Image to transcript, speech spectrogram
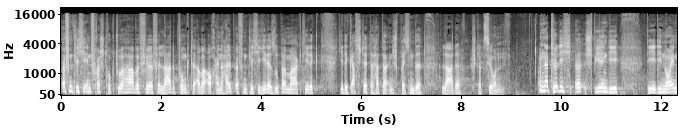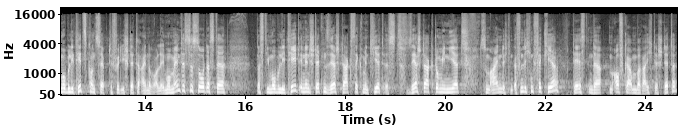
öffentliche Infrastruktur habe für, für Ladepunkte, aber auch eine halböffentliche. Jeder Supermarkt, jede, jede Gaststätte hat da entsprechende Ladestationen. Und natürlich äh, spielen die, die, die neuen Mobilitätskonzepte für die Städte eine Rolle. Im Moment ist es so, dass der dass die Mobilität in den Städten sehr stark segmentiert ist. Sehr stark dominiert zum einen durch den öffentlichen Verkehr, der ist in der, im Aufgabenbereich der Städte,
